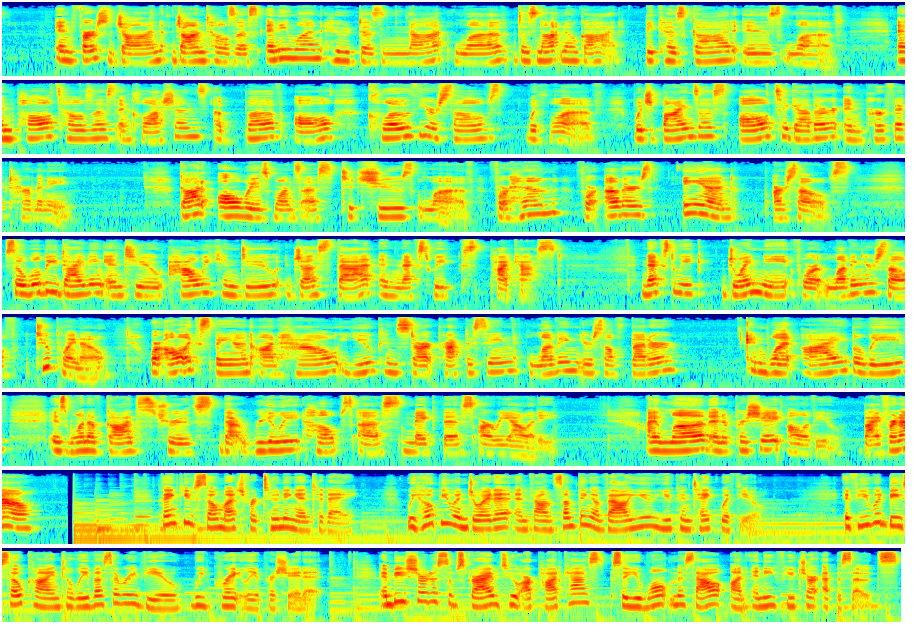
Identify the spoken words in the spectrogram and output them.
In 1 John, John tells us anyone who does not love does not know God because God is love. And Paul tells us in Colossians, above all, clothe yourselves with love, which binds us all together in perfect harmony. God always wants us to choose love for Him, for others, and ourselves. So we'll be diving into how we can do just that in next week's podcast. Next week, join me for Loving Yourself 2.0, where I'll expand on how you can start practicing loving yourself better and what I believe is one of God's truths that really helps us make this our reality. I love and appreciate all of you. Bye for now. Thank you so much for tuning in today. We hope you enjoyed it and found something of value you can take with you. If you would be so kind to leave us a review, we'd greatly appreciate it. And be sure to subscribe to our podcast so you won't miss out on any future episodes.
